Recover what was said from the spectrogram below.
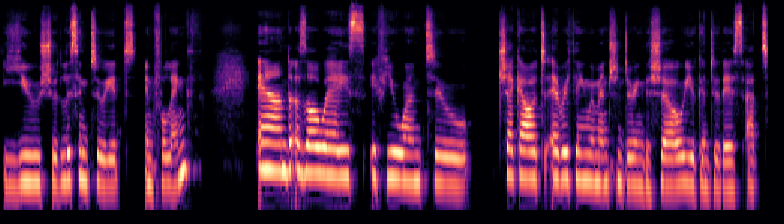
you should listen to it in full length. And as always, if you want to check out everything we mentioned during the show, you can do this at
